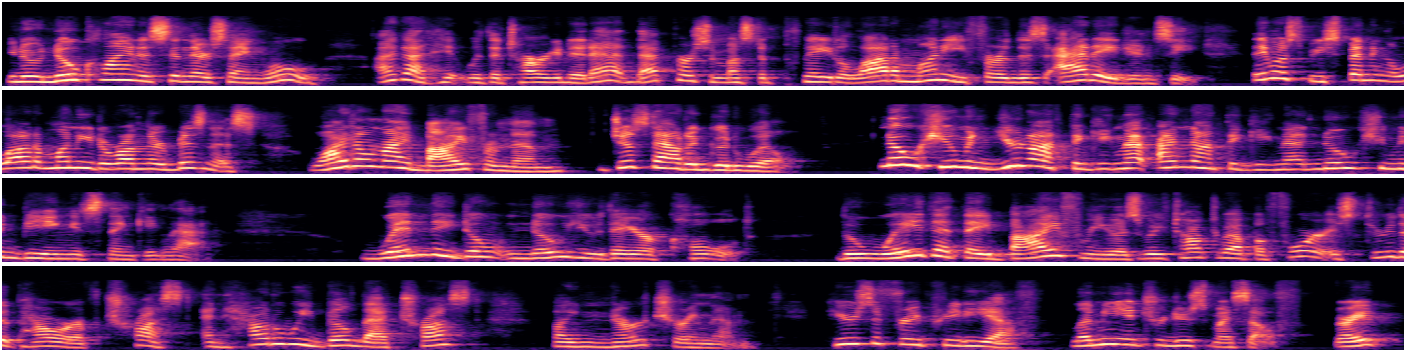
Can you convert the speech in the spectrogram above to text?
you know, no client is sitting there saying, "Whoa, I got hit with a targeted ad. That person must have paid a lot of money for this ad agency. They must be spending a lot of money to run their business. Why don't I buy from them just out of goodwill?" No human, you're not thinking that. I'm not thinking that. No human being is thinking that. When they don't know you, they are cold the way that they buy from you, as we've talked about before, is through the power of trust. And how do we build that trust? By nurturing them. Here's a free PDF. Let me introduce myself, right?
